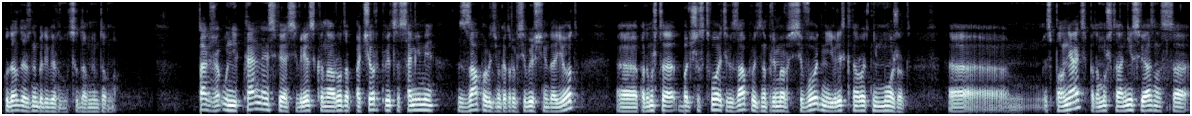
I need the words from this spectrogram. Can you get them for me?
куда должны были вернуться давным-давно. Также уникальная связь еврейского народа подчеркивается самими заповедями, которые Всевышний дает, э, потому что большинство этих заповедей, например, сегодня еврейский народ не может э, исполнять, потому что они связаны с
